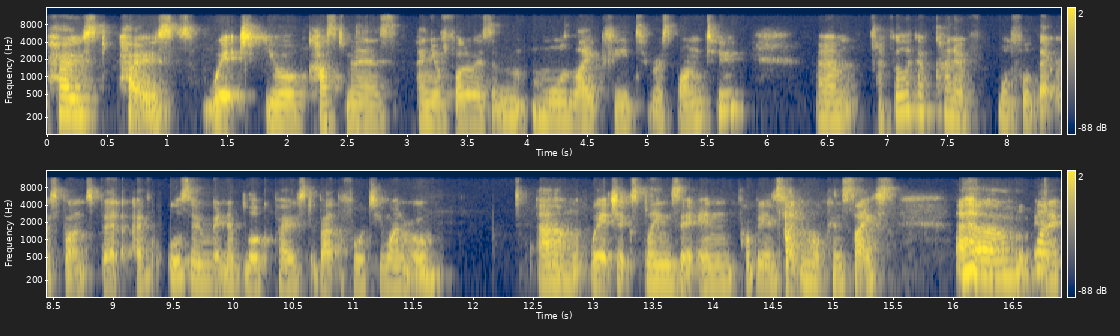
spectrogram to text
post posts which your customers and your followers are more likely to respond to. Um, I feel like I've kind of waffled that response, but I've also written a blog post about the 41 rule, um, which explains it in probably a slightly more concise. Um, what,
